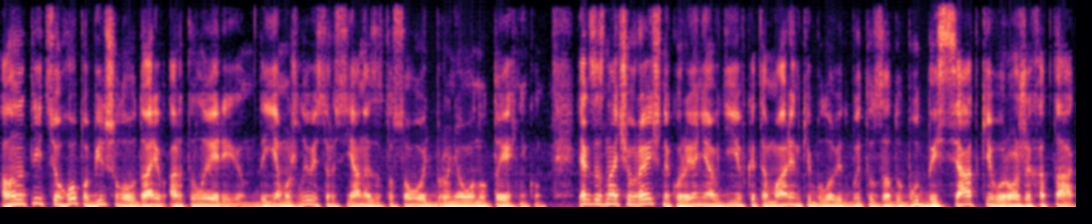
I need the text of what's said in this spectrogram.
Але на тлі цього побільшало ударів артилерією, де є можливість росіяни застосовують броньовану техніку. Як зазначив речник, у районі Авдіївки та Мар'їнки було відбито за добу десятки ворожих атак.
